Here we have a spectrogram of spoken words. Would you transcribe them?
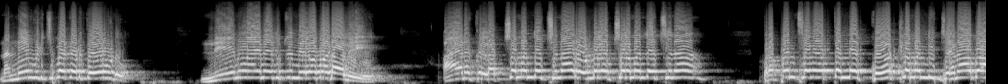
నన్నేం విడిచిపెట్టాడు దేవుడు? నేను ఆయన ఎదుట నిలబడాలి. ఆయనకు లక్ష మంది వచ్చినా రెండు లక్షల మంది వచ్చినా ప్రపంచవ్యాప్తంగా కోట్ల మంది జనాభా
